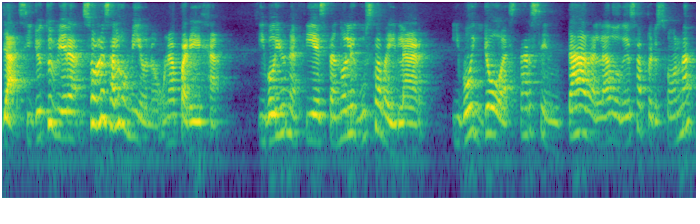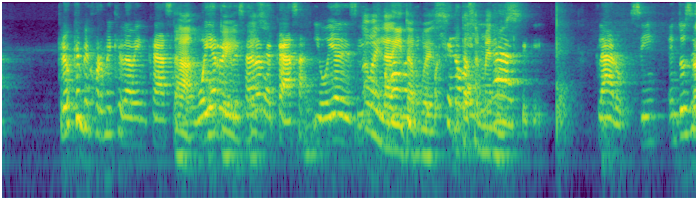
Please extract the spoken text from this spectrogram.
ya, si yo tuviera, solo es algo mío, ¿no? Una pareja, y voy a una fiesta, no le gusta bailar, y voy yo a estar sentada al lado de esa persona, creo que mejor me quedaba en casa. Ah, voy a regresar a la casa y voy a decir. Una bailadita, pues. ¿por qué no menos. Claro, sí. Entonces,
